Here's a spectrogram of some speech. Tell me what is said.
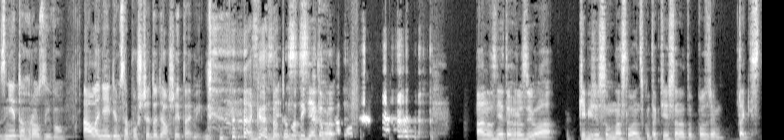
Znie to hrozivo, ale nejdem sa púšťať do ďalšej témy. znie, znie to hro... Áno, znie to hrozivo a kebyže som na Slovensku, tak tiež sa na to pozriem tak, s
